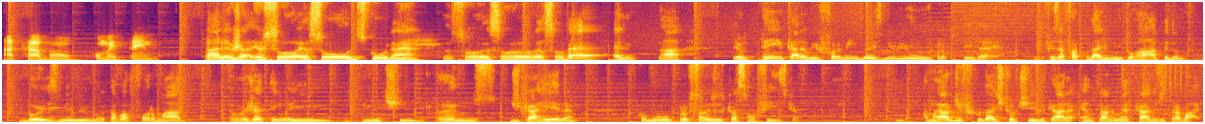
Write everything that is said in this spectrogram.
acabam cometendo? Cara, eu já eu sou eu sou old school, né? Eu sou eu sou eu sou velho, tá? Eu tenho, cara, eu me formei em 2001 para ter ideia. Eu fiz a faculdade muito rápido. 2001 eu estava formado. Então eu já tenho aí 20 anos de carreira como profissional de educação física. A maior dificuldade que eu tive, cara, é entrar no mercado de trabalho,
